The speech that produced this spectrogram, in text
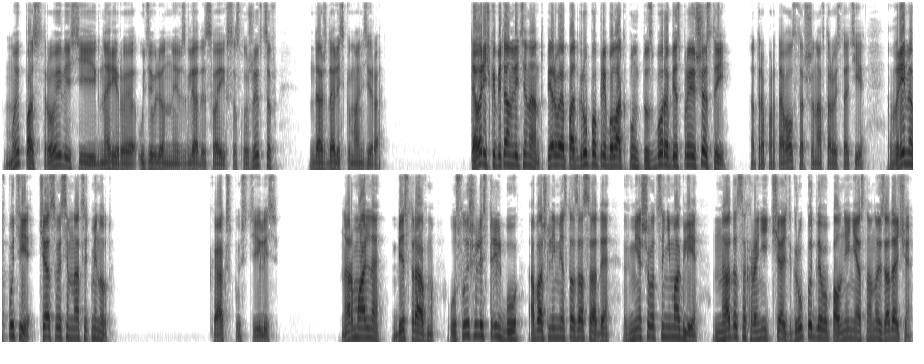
Мы построились и, игнорируя удивленные взгляды своих сослуживцев, дождались командира. «Товарищ капитан-лейтенант, первая подгруппа прибыла к пункту сбора без происшествий», отрапортовал старшина второй статьи. «Время в пути, час 18 минут». «Как спустились?» «Нормально, без травм. Услышали стрельбу, обошли место засады. Вмешиваться не могли. Надо сохранить часть группы для выполнения основной задачи».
